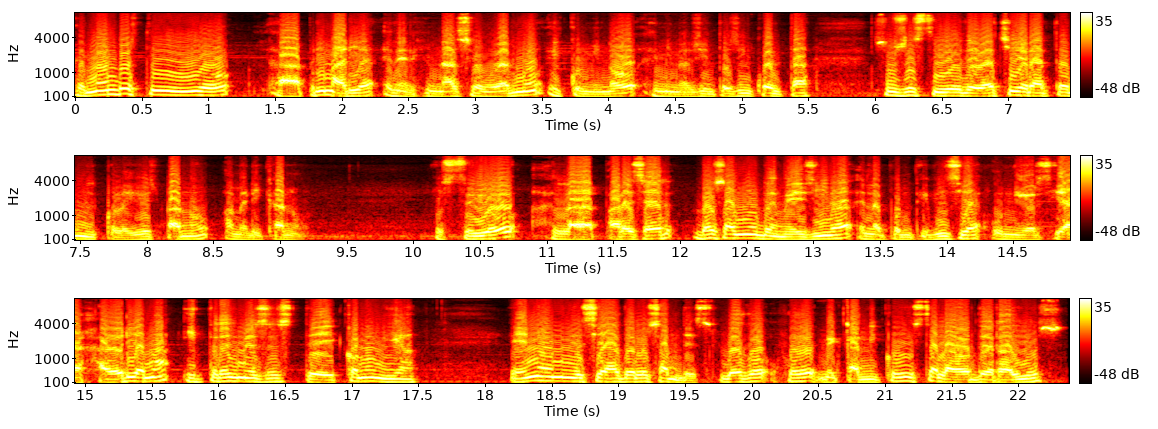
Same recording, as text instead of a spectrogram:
Fernando estudió la primaria en el gimnasio moderno y culminó en 1950 sus estudios de bachillerato en el Colegio Hispanoamericano. Estudió, al parecer, dos años de medicina en la Pontificia Universidad Javeriana y tres meses de economía en la Universidad de los Andes. Luego fue mecánico, instalador de radios,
